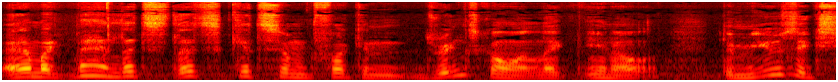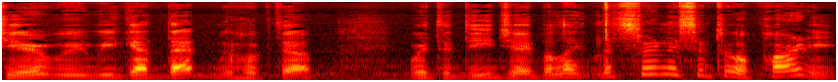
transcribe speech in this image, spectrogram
And I'm like, man, let's let's get some fucking drinks going. Like, you know, the music's here. We we got that hooked up with the DJ, but like, let's turn this into a party.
